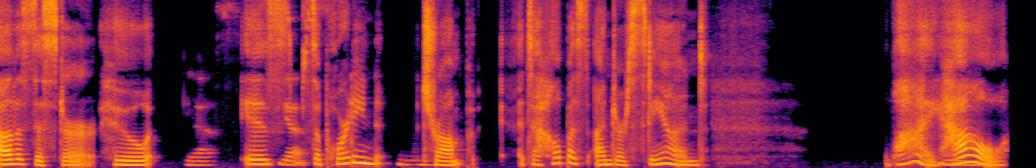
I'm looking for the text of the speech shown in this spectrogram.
of a sister who yes. is yes. supporting mm-hmm. Trump to help us understand why? Mm. How?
